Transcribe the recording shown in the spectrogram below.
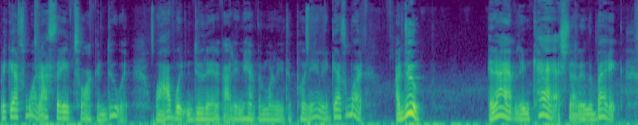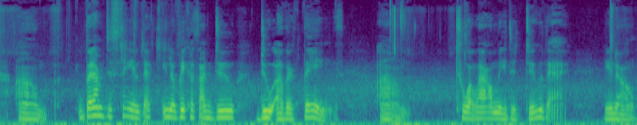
But guess what? I saved so I can do it. Well, I wouldn't do that if I didn't have the money to put in it. Guess what? I do. And I have it in cash, not in the bank. Um, but I'm just saying that, you know, because I do do other things um, to allow me to do that, you know.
